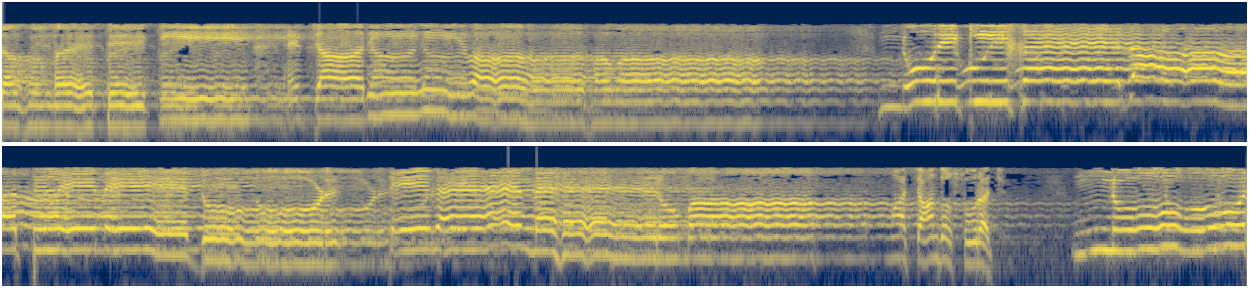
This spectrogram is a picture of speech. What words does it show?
رحمت کی جاری ہوا۔ نور کی خیرات لینے دوڑ گئے مہرو ماں چاند و سورج۔ نور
